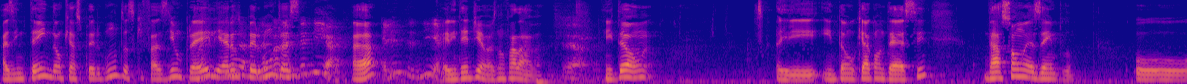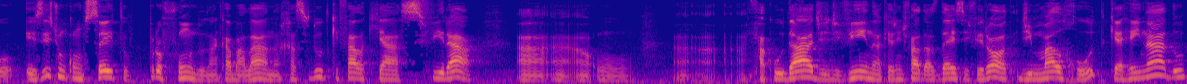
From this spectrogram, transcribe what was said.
Mas entendam que as perguntas que faziam para ele eram perguntas. Ele entendia. Ele entendia. Ele entendia, mas não falava. É. Então, ele, então o que acontece? Dá só um exemplo. O, existe um conceito profundo na Kabbalah, na Hassidut, que fala que a Sfirah, a, a, a, o, a, a, faculdade divina, que a gente fala das dez sefirot, de Malchut, que é reinado,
